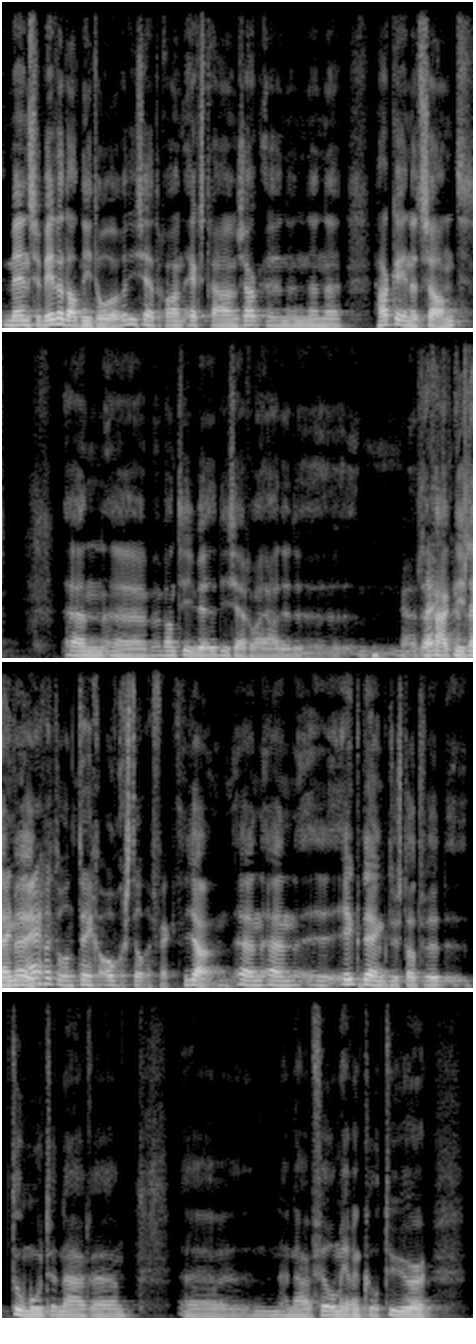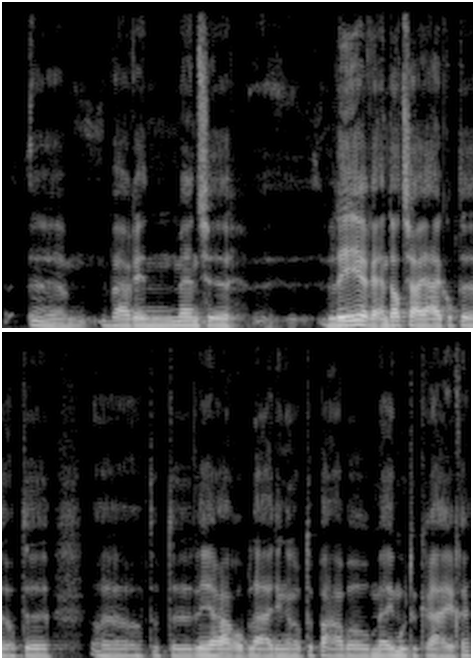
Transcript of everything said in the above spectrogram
mensen willen dat niet horen. Die zetten gewoon extra een, zak, een, een, een, hakken in het zand. En, eh, want die, die zeggen, well, ja, de, de- Ja, het daar ga ik het niet leidt mee. eigenlijk tot een tegenovergesteld effect. Ja, en, en eh, ik denk dus dat we toe moeten naar, eh, eh, naar- veel meer een cultuur eh, waarin mensen eh, leren. En dat zou je eigenlijk op de, op de, eh, op de, op de leraaropleiding en op de PABO mee moeten krijgen.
